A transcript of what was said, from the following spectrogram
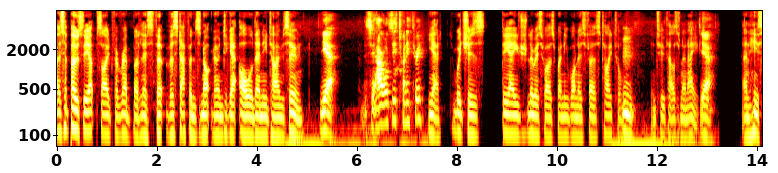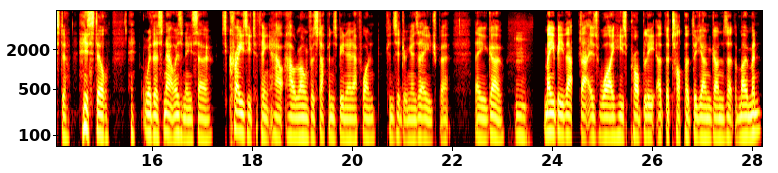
I suppose the upside for Red Bull is that Verstappen's not going to get old anytime soon. Yeah. So how old is he? Twenty three. Yeah, which is the age Lewis was when he won his first title mm. in 2008. Yeah. And he's still he's still with us now, isn't he? So it's crazy to think how, how long Verstappen's been in F1 considering his age, but there you go. Mm. Maybe that, that is why he's probably at the top of the young guns at the moment.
